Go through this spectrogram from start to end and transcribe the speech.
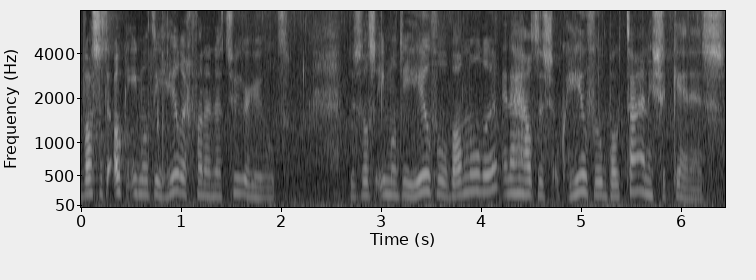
was het ook iemand die heel erg van de natuur hield. Dus was iemand die heel veel wandelde. En hij had dus ook heel veel botanische kennis.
